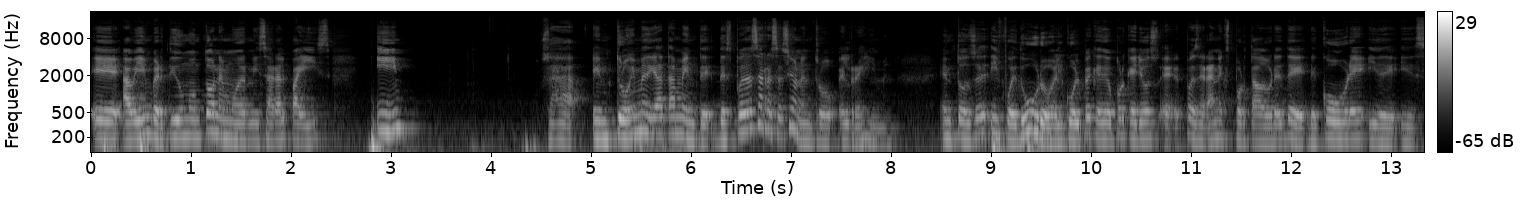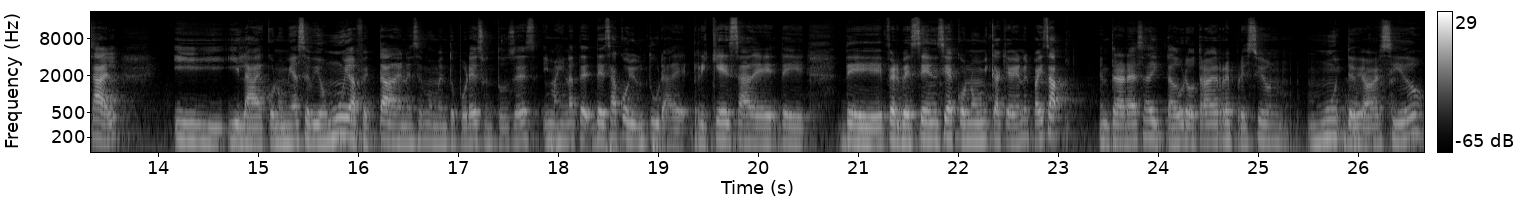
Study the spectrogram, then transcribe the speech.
eh, había invertido un montón en modernizar al país y, o sea, entró inmediatamente, después de esa recesión entró el régimen. Entonces, y fue duro el golpe que dio porque ellos eh, pues eran exportadores de, de cobre y de, y de sal y, y la economía se vio muy afectada en ese momento por eso. Entonces, imagínate de esa coyuntura de riqueza, de, de, de efervescencia económica que había en el país, a entrar a esa dictadura, otra vez represión, muy, debió haber sido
